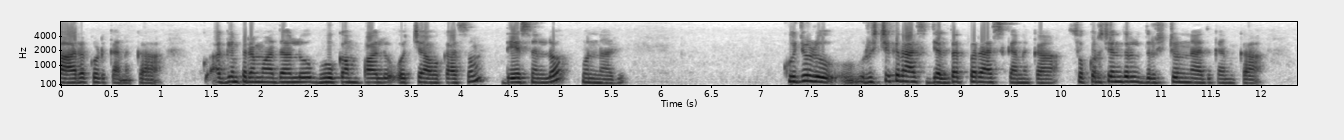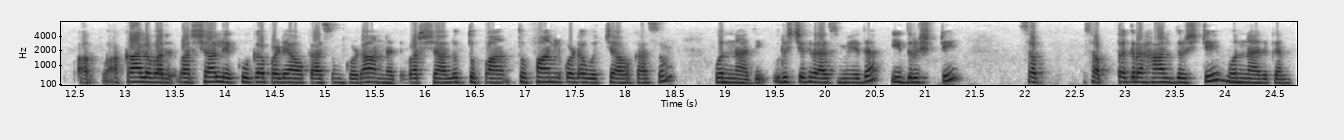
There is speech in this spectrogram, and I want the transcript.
కారకుడు కనుక అగ్ని ప్రమాదాలు భూకంపాలు వచ్చే అవకాశం దేశంలో ఉన్నది. కుజుడు వృశ్చిక రాశి జలతత్వ రాశి కనుక శుక్రచంద్రుల దృష్టి ఉన్నది కనుక అకాల వర్ వర్షాలు ఎక్కువగా పడే అవకాశం కూడా ఉన్నది. వర్షాలు తుఫాన్ తుఫాన్లు కూడా వచ్చే అవకాశం ఉన్నది. వృశ్చిక రాశి మీద ఈ దృష్టి సప్ సప్తగ్రహాల దృష్టి ఉన్నది కనుక.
